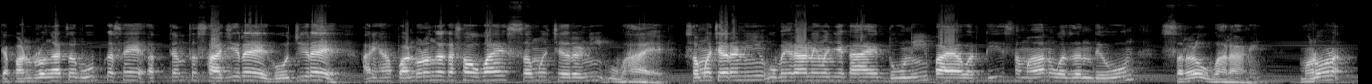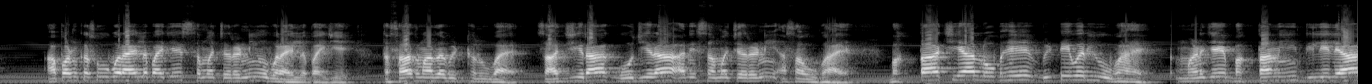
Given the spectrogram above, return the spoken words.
त्या पांडुरंगाचं रूप कसं आहे? अत्यंत साजीर आहे गोजीर आहे. आणि हा पांडुरंग कसा उभा आहे? समचरणी उभा आहे. समचरणी उभे राहणे म्हणजे काय? दोन्ही पायावरती समान वजन देऊन सरळ उभा राहणे. म्हणून आपण कसं उभं राहिलं पाहिजे? समचरणी उभं राहिलं पाहिजे. तसाच माझा विठ्ठल उभा आहे. साजिरा गोजिरा आणि समचरणी असा उभा आहे. भक्ताच्या लोभे विटेवरी उभा आहे. म्हणजे भक्तांनी दिलेल्या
